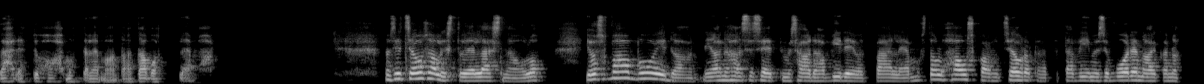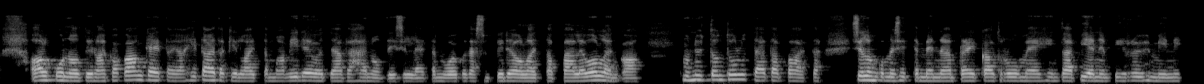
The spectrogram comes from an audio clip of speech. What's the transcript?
lähdetty hahmottelemaan tai tavoittelemaan. No sitten se osallistujien läsnäolo. Jos vaan voidaan, niin ainahan se se, että me saadaan videot päälle. Ja musta on ollut hauskaa nyt seurata, että tämän viimeisen vuoden aikana alkuun oltiin aika kankeita ja hitaitakin laittamaan videoita ja vähän oltiin silleen, että voiko tässä nyt video laittaa päälle ollenkaan. Mutta nyt on tullut tämä tapa, että silloin kun me sitten mennään breakout-ruumeihin tai pienempiin ryhmiin, niin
